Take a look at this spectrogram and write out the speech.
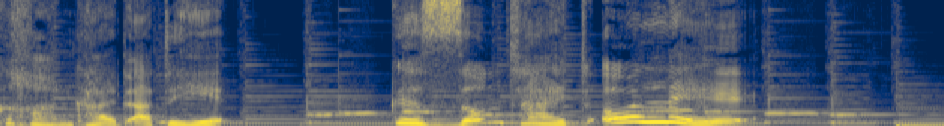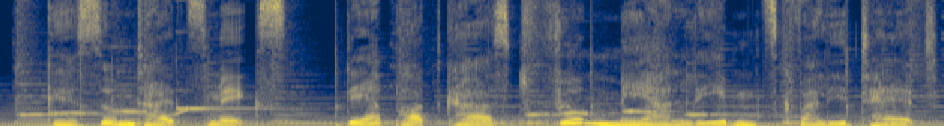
Krankheit ade. Gesundheit ole. Gesundheitsmix, der Podcast für mehr Lebensqualität.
